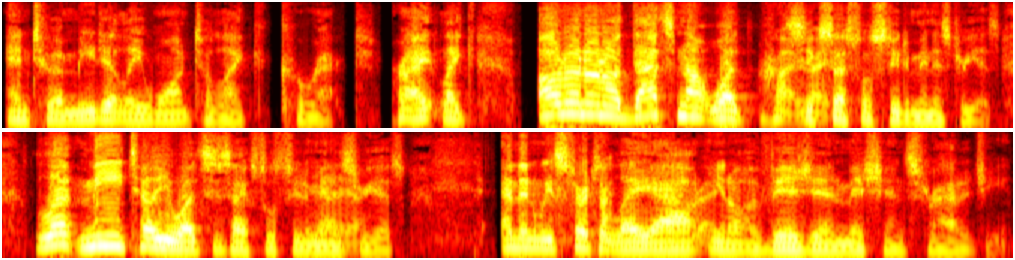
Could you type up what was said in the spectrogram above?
and to immediately want to like correct, right? Like, oh no, no, no, that's not what right, successful right. student ministry is. Let me tell you what successful student yeah, ministry yeah. is. And then we start to lay out, right, you know, a vision, mission, strategy.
